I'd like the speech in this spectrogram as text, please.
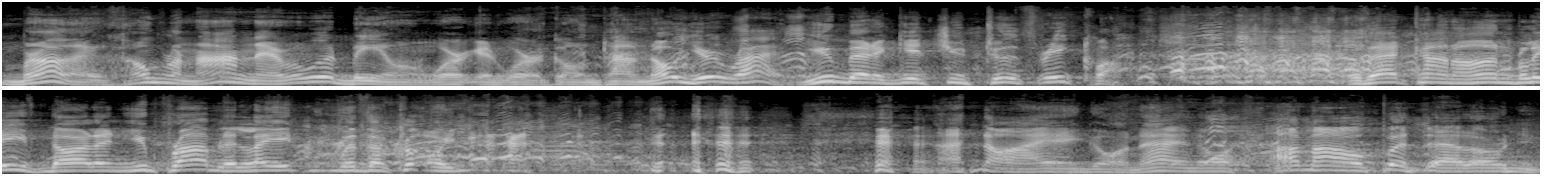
Brother, hoping I never would be on work at work on time. No, you're right. You better get you two or three clocks. With that kind of unbelief, darling, you probably late with the clock. I know I ain't going. I know. I'm gonna put that on you.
